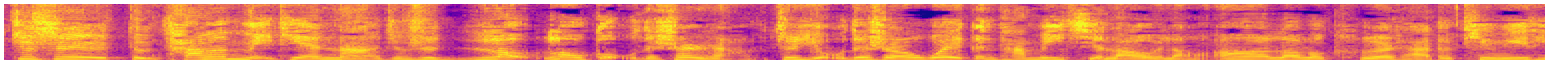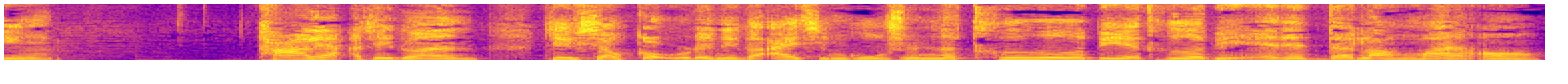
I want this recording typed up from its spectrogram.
就是等他们每天呢，就是唠唠狗的事儿啊，就有的时候我也跟他们一起唠一唠啊，唠唠嗑啥的，听一听。他俩这段这个小狗的那个爱情故事，那特别特别的的浪漫啊，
